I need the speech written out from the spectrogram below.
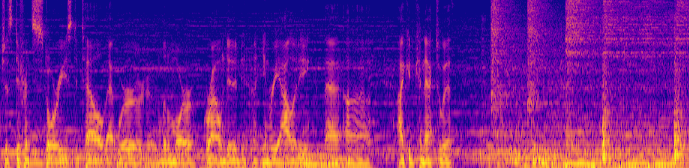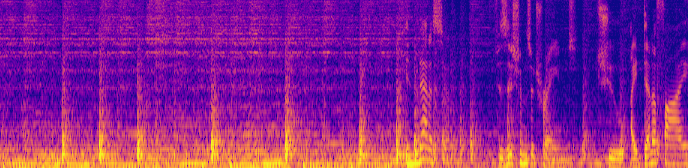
just different stories to tell that were a little more grounded in reality that uh, I could connect with. In medicine, physicians are trained to identify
